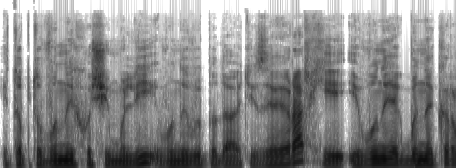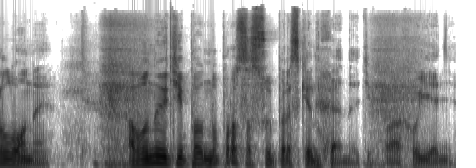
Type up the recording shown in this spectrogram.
І тобто вони, хоч і малі, вони випадають із ієрархії, і вони якби не карлони. А вони, типу, ну просто супер скінхеди, типу, ахуєнні.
